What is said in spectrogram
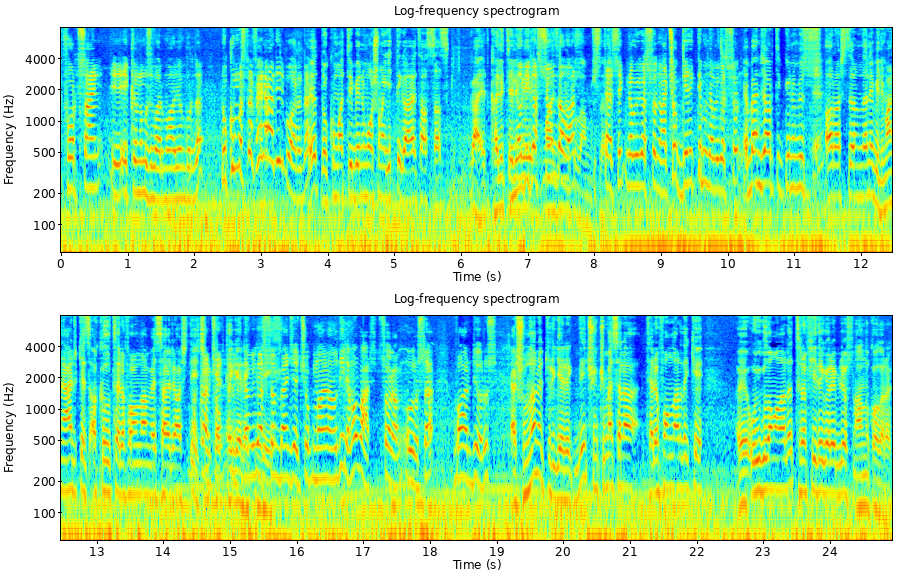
Ford Sign e, ekranımız var malum burada. Dokunması da fena değil bu arada. Evet dokunmatiği benim hoşuma gitti. Gayet hassas, gayet kaliteli navigasyon bir da malzeme var. kullanmışlar. İstersek navigasyon da var. Çok gerekli bir navigasyon. Ya bence artık günümüz araçlarında ne bileyim hani herkes akıllı telefonundan vesaire açtığı için Bakarken çok da evet, gerekli navigasyon değil. bence çok manalı değil ama var. Soran olursa var diyoruz. Ya şundan ötürü gerekli değil. Çünkü mesela telefonlardaki e, uygulamalarda trafiği de görebiliyorsun anlık olarak.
